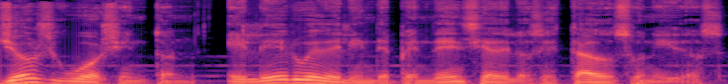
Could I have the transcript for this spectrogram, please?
George Washington, el héroe de la independencia de los Estados Unidos,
